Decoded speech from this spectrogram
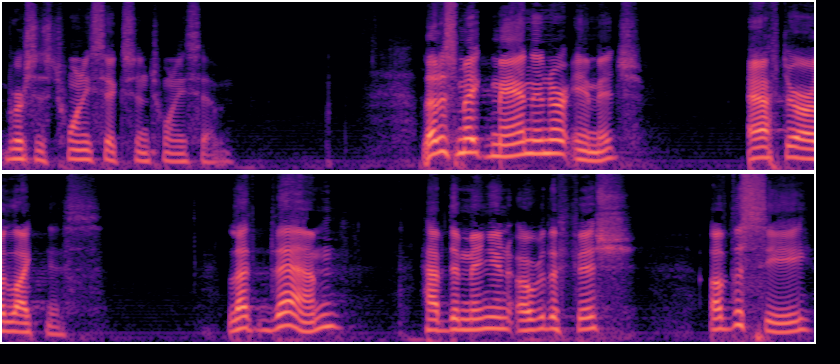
verses 26 and 27. Let us make man in our image, after our likeness let them have dominion over the fish of the sea,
